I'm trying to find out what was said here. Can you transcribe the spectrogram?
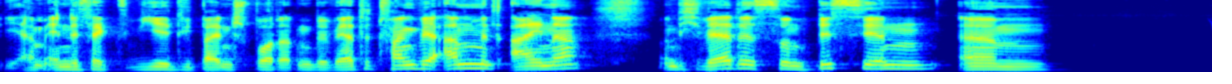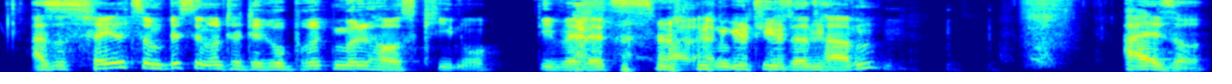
ja im Endeffekt, wie ihr die beiden Sportarten bewertet. Fangen wir an mit einer und ich werde es so ein bisschen, ähm, also es fällt so ein bisschen unter die Rubrik Müllhaus-Kino, die wir letztes Mal angeteasert haben. Also,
